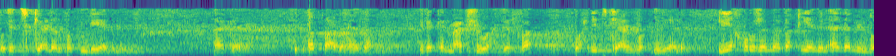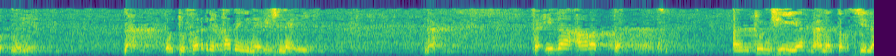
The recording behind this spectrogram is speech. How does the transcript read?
وتتكي على البطن ديالو. هكذا. تترفع بهذا؟ إذا كان معك شي واحد يرفع واحد يتكي على البطن ديالو ليخرج ما بقي من أذى من بطنه. نعم. وتفرق بين رجليه. نعم. فإذا أردت أن تنجيه معنى تغسل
